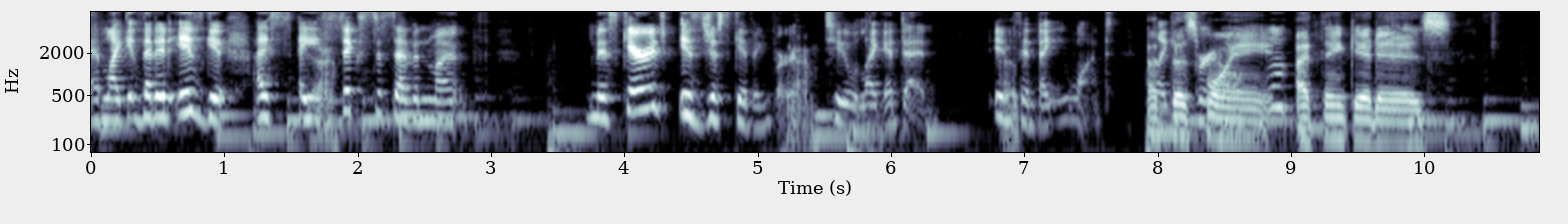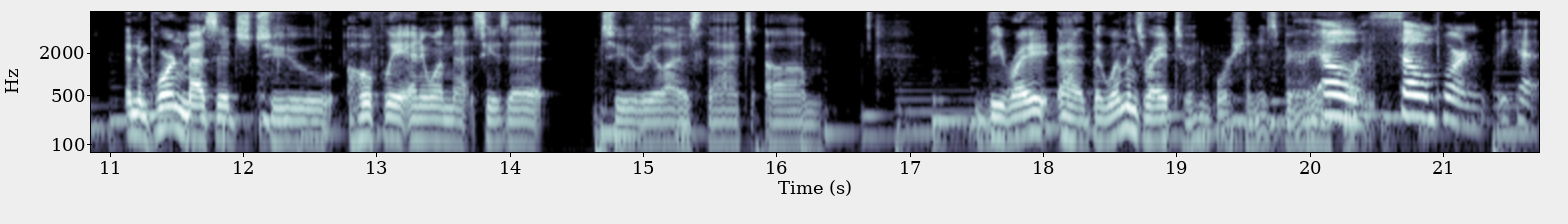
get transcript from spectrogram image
and like that it is give a Yeah. six to seven month miscarriage is just giving birth Yeah. to like a dead infant that you want. At Like, this point, I think it is an important message to hopefully anyone that sees it to realize that um, the right, uh, the women's right to an abortion is very Oh, important. so important because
